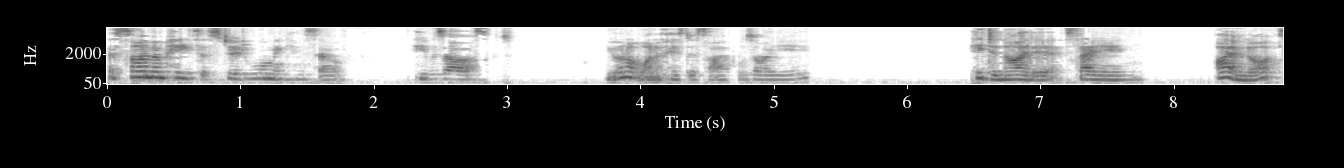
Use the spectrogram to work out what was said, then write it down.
As Simon Peter stood warming himself, he was asked, You're not one of his disciples, are you? He denied it, saying, I am not.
